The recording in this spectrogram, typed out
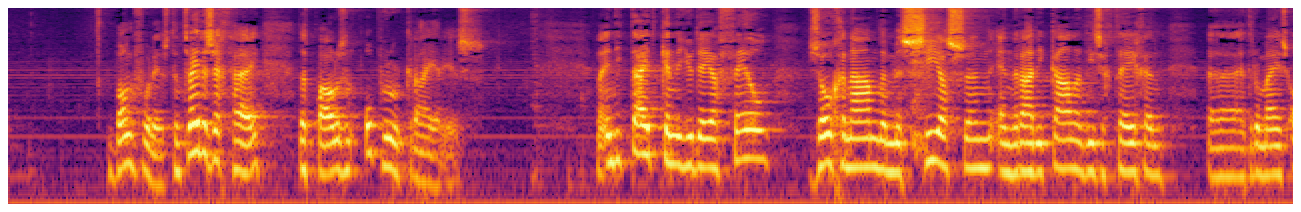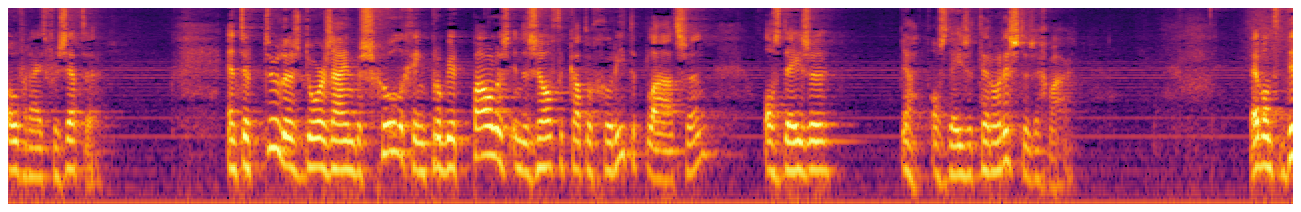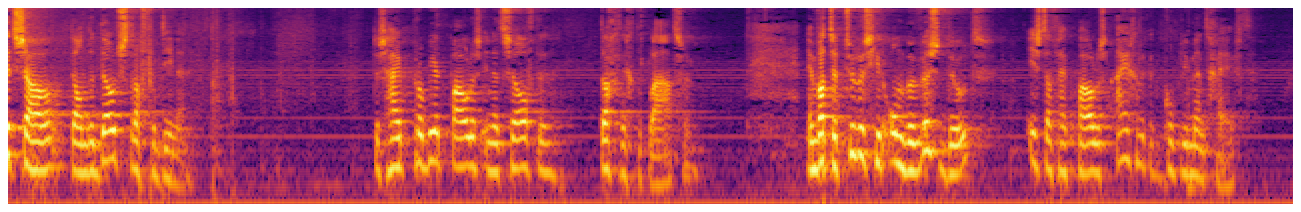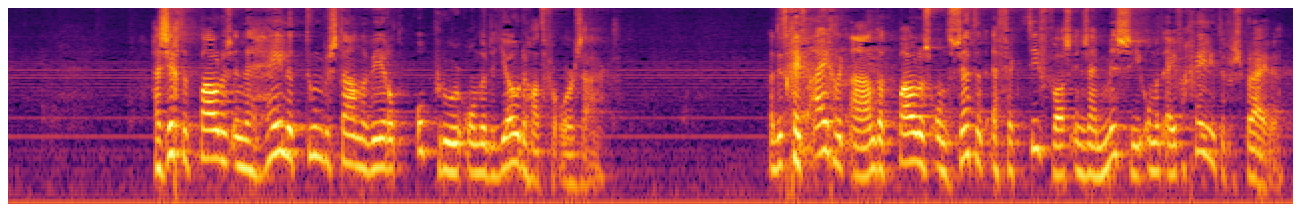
bang voor is. Ten tweede zegt hij dat Paulus een oproerkraaier is. Nou, in die tijd kende Judea veel zogenaamde messiassen en radicalen die zich tegen uh, het Romeins overheid verzetten. En Tertullus, door zijn beschuldiging, probeert Paulus in dezelfde categorie te plaatsen als deze, ja, als deze terroristen, zeg maar want dit zou dan de doodstraf verdienen. Dus hij probeert Paulus in hetzelfde daglicht te plaatsen. En wat Tertullus hier onbewust doet, is dat hij Paulus eigenlijk een compliment geeft. Hij zegt dat Paulus in de hele toen bestaande wereld oproer onder de Joden had veroorzaakt. Maar dit geeft eigenlijk aan dat Paulus ontzettend effectief was in zijn missie om het evangelie te verspreiden.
